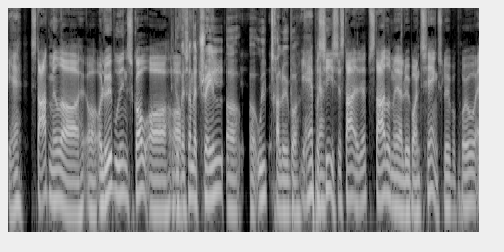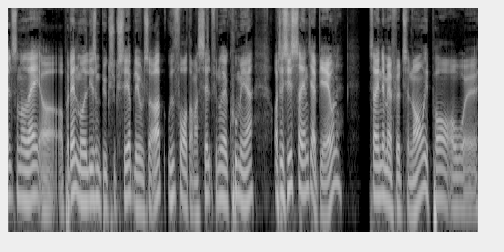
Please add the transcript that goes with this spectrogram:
ja, starte med at, at, at løbe ud i en skov. Og, og, du var sådan være trail- og, og ultraløber. Ja, præcis. Ja. Jeg, start, jeg startede med at løbe orienteringsløb og prøve alt sådan noget af, og, og på den måde ligesom bygge succesoplevelser op, udfordre mig selv, finde ud af, at jeg kunne mere. Og til sidst så endte jeg i bjergene. Så endte jeg med at flytte til Norge et par år, og øh,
